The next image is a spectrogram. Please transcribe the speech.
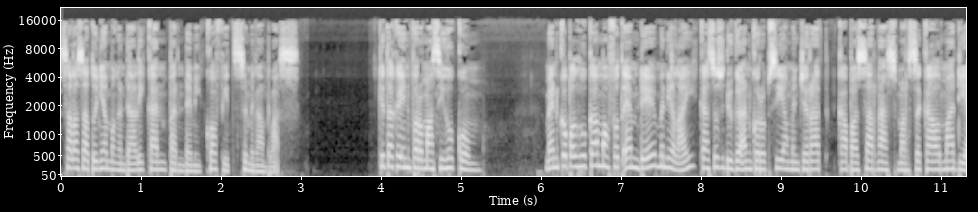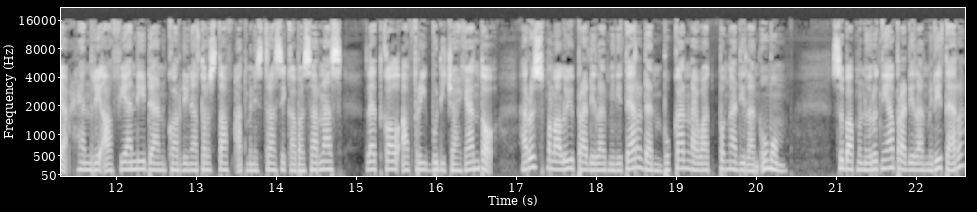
salah satunya mengendalikan pandemi COVID-19. Kita ke informasi hukum. Menko Polhukam Mahfud MD menilai kasus dugaan korupsi yang menjerat Kabasarnas Marsekal Madia Henry Alfiandi dan Koordinator Staf Administrasi Kabasarnas Letkol Afri Budi Cahyanto harus melalui peradilan militer dan bukan lewat pengadilan umum sebab menurutnya peradilan militer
